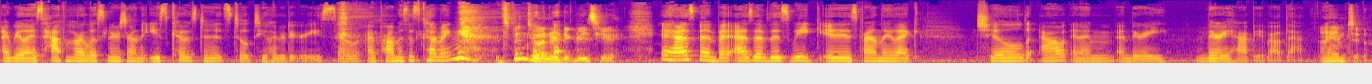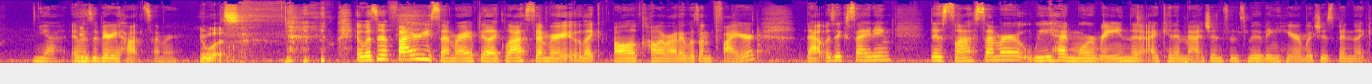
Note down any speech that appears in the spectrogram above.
I realize half of our listeners are on the East Coast, and it's still 200 degrees. So I promise it's coming. It's been 200 degrees here. it has been, but as of this week, it is finally like chilled out, and I'm I'm very very happy about that. I am too. Yeah, it was a very hot summer. It was. it wasn't a fiery summer. I feel like last summer, it, like all of Colorado was on fire. That was exciting. This last summer, we had more rain than I can imagine since moving here, which has been like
